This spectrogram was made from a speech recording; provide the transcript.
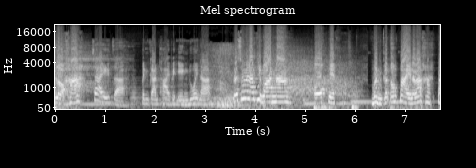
เหรอคะ ใช่จ้ะ เป็นการพายไปเองด้วยนะ แล้วใช้เวลากี่วันนะ โอเคค่ะมันก็ต้องไปแล้วล่ะค่ะ ไป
